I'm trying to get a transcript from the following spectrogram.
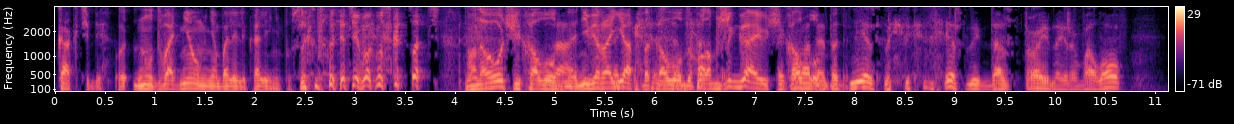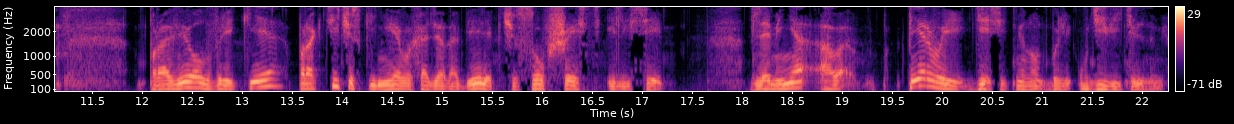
Как тебе? Ну, два дня у меня болели колени после этого, я тебе могу сказать. Но она очень холодная, да. невероятно холодная, обжигающе холодная. этот местный, местный достойный рыболов провел в реке, практически не выходя на берег, часов 6 или 7. Для меня а, первые 10 минут были удивительными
